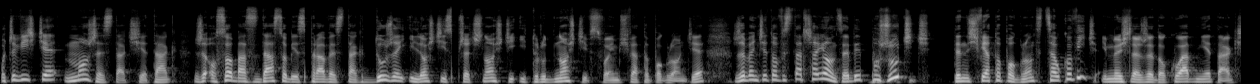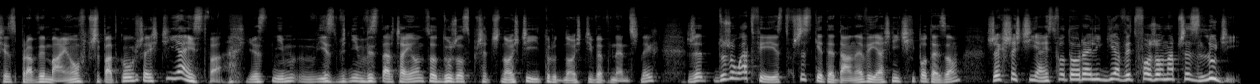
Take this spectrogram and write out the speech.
Oczywiście może stać się tak, że osoba zda sobie sprawę z tak dużej ilości sprzeczności i trudności w swoim światopoglądzie, że będzie to wystarczające, by porzucić ten światopogląd całkowicie. I myślę, że dokładnie tak się sprawy mają w przypadku chrześcijaństwa. Jest, nim, jest w nim wystarczająco dużo sprzeczności i trudności wewnętrznych, że dużo łatwiej jest wszystkie te dane wyjaśnić hipotezą, że chrześcijaństwo to religia wytworzona przez ludzi,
